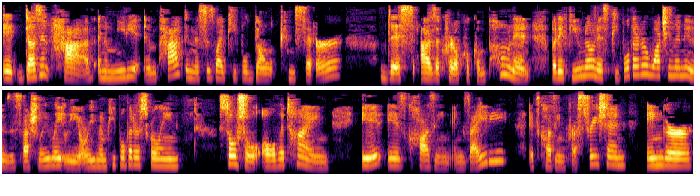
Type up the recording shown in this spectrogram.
it doesn't have an immediate impact. And this is why people don't consider this as a critical component. But if you notice people that are watching the news, especially lately, or even people that are scrolling social all the time, it is causing anxiety, it's causing frustration, anger,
